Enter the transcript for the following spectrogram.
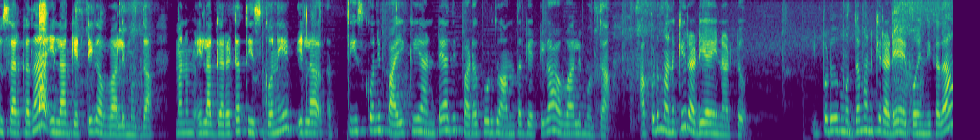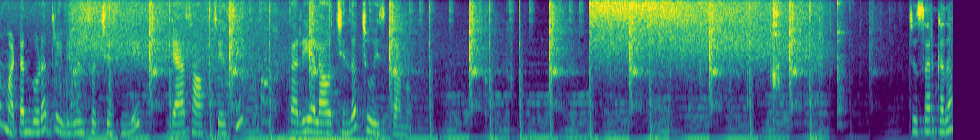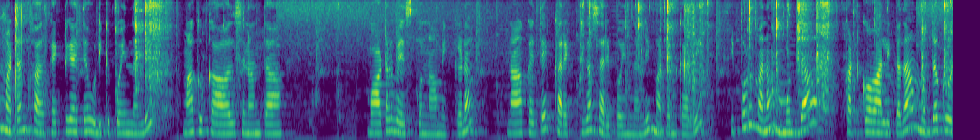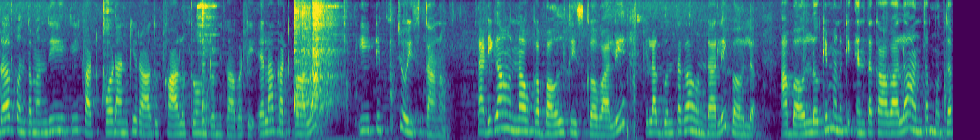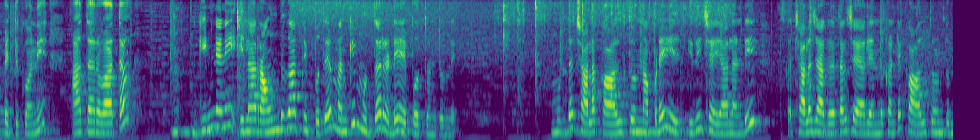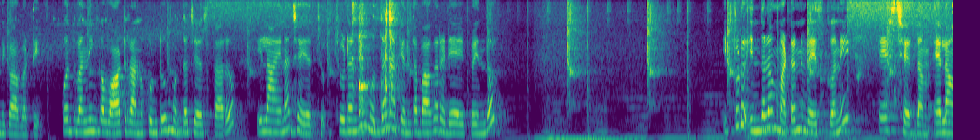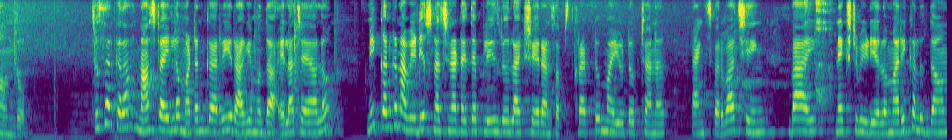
చూసారు కదా? ఇలా గట్టిగా అవ్వాలి ముద్ద. మనం ఇలా గరిట తీసుకొని ఇలా తీసుకొని పైకి అంటే అది పడకూడదు. అంత గట్టిగా అవ్వాలి ముద్ద. అప్పుడు మనకి రెడీ అయినట్టు. ఇప్పుడు ముద్ద మనకి రెడీ అయిపోయింది కదా మటన్ కూడా త్రీ విజిల్స్ వచ్చేసింది. గ్యాస్ ఆఫ్ చేసి కర్రీ ఎలా వచ్చిందో చూపిస్తాను. చూసారు కదా మటన్ పర్ఫెక్ట్గా అయితే ఉడికిపోయిందండి. మాకు కావాల్సినంత వాటర్ వేసుకున్నాం ఇక్కడ. నాకైతే కరెక్ట్గా సరిపోయిందండి మటన్ కర్రీ. ఇప్పుడు మనం ముద్ద కట్టుకోవాలి కదా. ముద్ద కూడా కొంతమందికి కట్టుకోవడానికి రాదు. కాలుతో ఉంటుంది కాబట్టి. ఎలా కట్టుకోవాలో ఈ టిప్ చూపిస్తాను. తడిగా ఉన్న ఒక బౌల్ తీసుకోవాలి. ఇలా గుంతగా ఉండాలి బౌల్. ఆ బౌల్లోకి మనకి ఎంత కావాలో అంత ముద్ద పెట్టుకొని ఆ తర్వాత గిన్నెని ఇలా రౌండ్గా తిప్పితే మనకి ముద్ద రెడీ అయిపోతుంటుంది. ముద్ద చాలా కాలుతున్నప్పుడే ఇది చేయాలండి. చాలా జాగ్రత్తగా చేయాలి. ఎందుకంటే కాలుతూ ఉంటుంది కాబట్టి. కొంతమంది ఇంకా వాటర్ అనుకుంటూ ముద్ద చేస్తారు. ఇలా అయినా చేయొచ్చు. చూడండి ముద్ద నాకు ఎంత బాగా రెడీ అయిపోయిందో. ఇప్పుడు ఇందులో మటన్ వేసుకొని టేస్ట్ చేద్దాం ఎలా ఉందో. చూసారు కదా నా స్టైల్లో మటన్ కర్రీ రాగి ముద్ద ఎలా చేయాలో. మీకు కనుక నా వీడియోస్ నచ్చినట్టయితే please do like share and subscribe to my YouTube channel. Thanks for watching bye next వీడియోలో మరీ కలుద్దాం.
